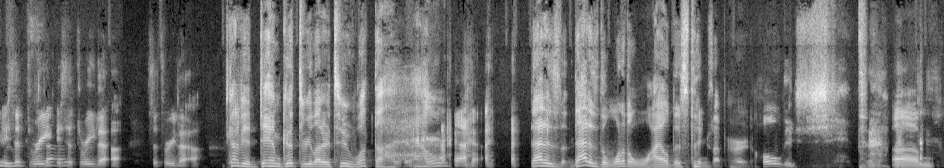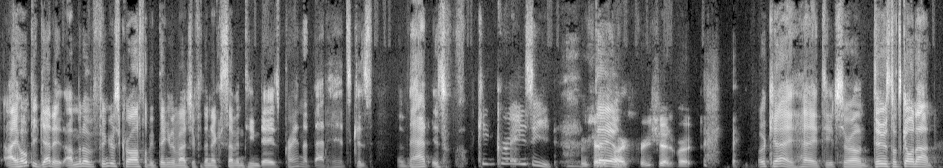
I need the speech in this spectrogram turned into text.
it's a three. It's a three letter. It's a three letter. It's got to be a damn good three letter too. What the hell? That is that is the one of the wildest things I've heard. Holy shit! Um, I hope you get it. I'm gonna fingers crossed. I'll be thinking about you for the next 17 days, praying that that hits because that is fucking crazy. Appreciate it, Damn. Appreciate it, bro. Okay, hey, teach their own. Deuce, what's going on?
